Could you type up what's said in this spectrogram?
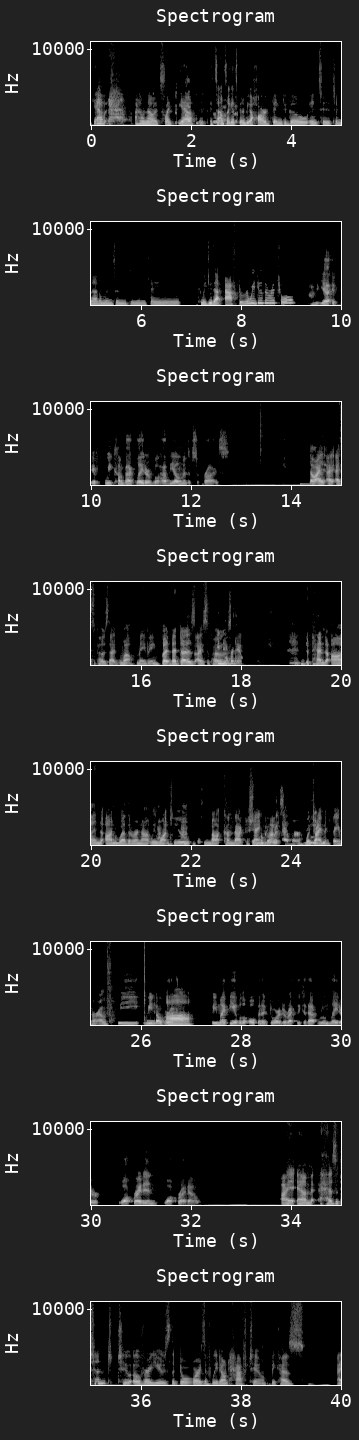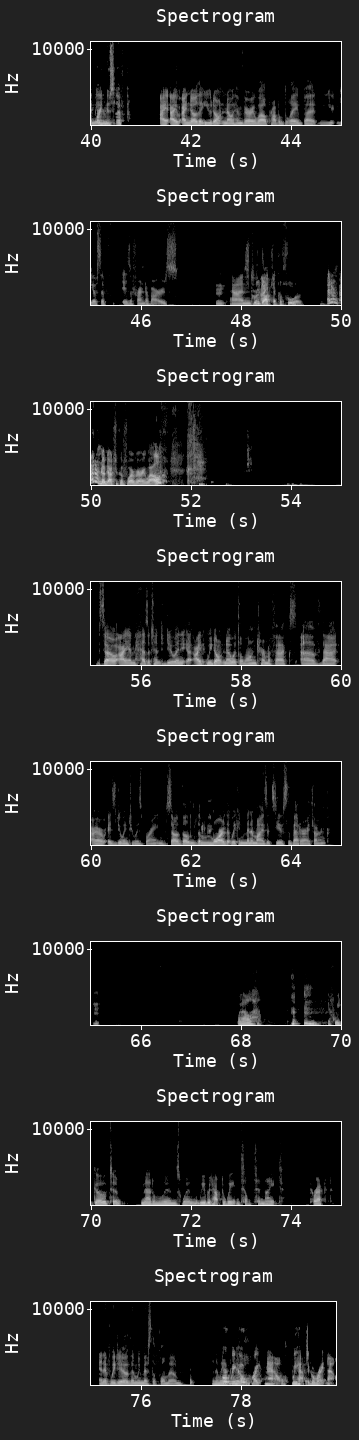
Yeah, but I don't know. It's like, yeah, it, it sounds like it's going to be a hard thing to go into to Madame Lin's and do anything. Can we do that after we do the ritual? I mean, yeah, if, if we come back later, we'll have the element of surprise. So I, I, I suppose that well maybe, but that does I You suppose never do. Depend on on whether or not we want to just not come back to Well, no, Shanghai it's ever, which I'm in favor of. We we know her. Ah, We might be able to open a door directly to that room later. Walk right in, walk right out. I am hesitant to overuse the doors if we don't have to, because I mean, or Yusuf. I, I I know that you don't know him very well, probably, but y- Yusuf is a friend of ours, Hmm. and Screw I- Dr. Kafour. I don't I don't know Dr. Kafour very well. so I am hesitant to do any I we don't know what the long-term effects of that are is doing to his brain. So the the more that we can minimize its use the better, I think. Well, if we go to Madame Lin's, when we would have to wait until tonight, correct? And if we do, then we miss the full moon. And then we or have to we wait a go right now. We have to go right now.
